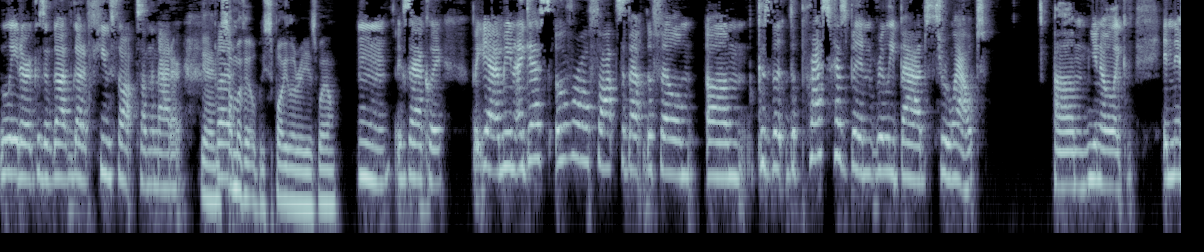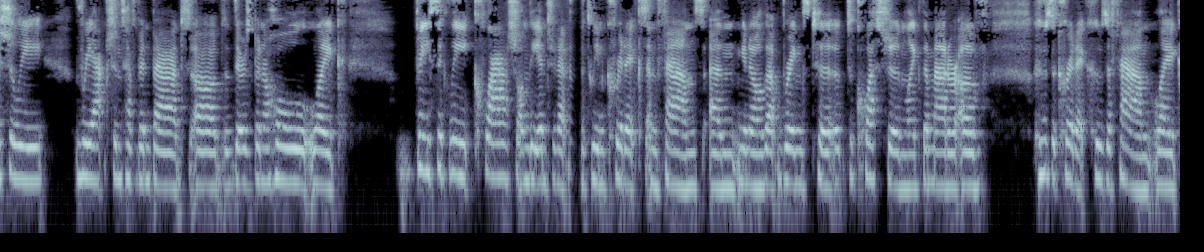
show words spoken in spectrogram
later because I've got I've got a few thoughts on the matter. Yeah, and but, some of it will be spoilery as well. Mm, exactly. But yeah, I mean, I guess overall thoughts about the film, um, cause the, the press has been really bad throughout. Um, you know, like initially reactions have been bad. Uh, there's been a whole like basically clash on the internet between critics and fans, and you know that brings to to question like the matter of who's a critic, who's a fan, like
